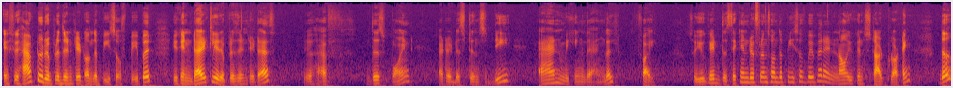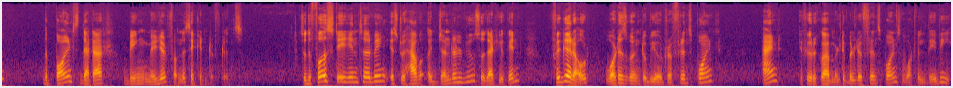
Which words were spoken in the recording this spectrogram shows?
if you have to represent it on the piece of paper you can directly represent it as you have this point at a distance d and making the angle phi. So, you get the second reference on the piece of paper and now you can start plotting the, the points that are being measured from the second reference. So, the first stage in surveying is to have a general view, so that you can figure out what is going to be your reference point and if you require multiple reference points what will they be.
